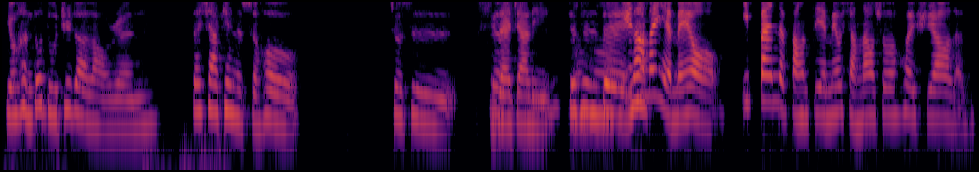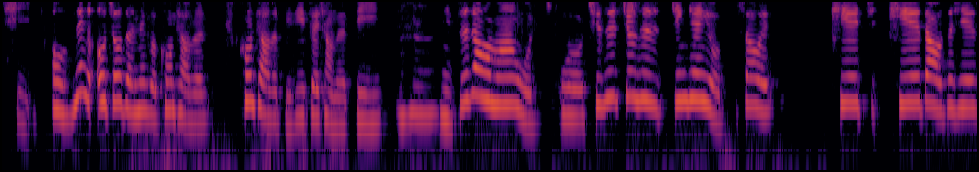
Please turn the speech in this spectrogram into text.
有很多独居的老人在夏天的时候就是。死在家里，对对对对，因为他们也没有一般的房子，也没有想到说会需要冷气。哦，那个欧洲的那个空调的空调的比例非常的低，嗯哼，你知道吗？我我其实就是今天有稍微瞥瞥到这些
